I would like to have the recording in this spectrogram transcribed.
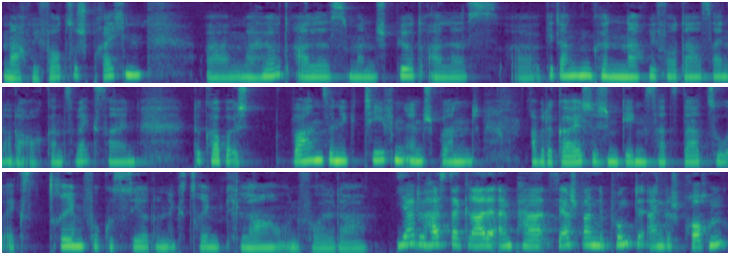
nach wie vor zu sprechen. Ähm, man hört alles, man spürt alles. Äh, Gedanken können nach wie vor da sein oder auch ganz weg sein. Der Körper ist wahnsinnig tiefenentspannt, aber der Geist ist im Gegensatz dazu extrem fokussiert und extrem klar und voll da. Ja, du hast da gerade ein paar sehr spannende Punkte angesprochen.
